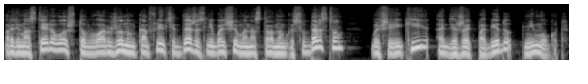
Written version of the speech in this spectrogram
продемонстрировала, что в вооруженном конфликте даже с небольшим иностранным государством большевики одержать победу не могут.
